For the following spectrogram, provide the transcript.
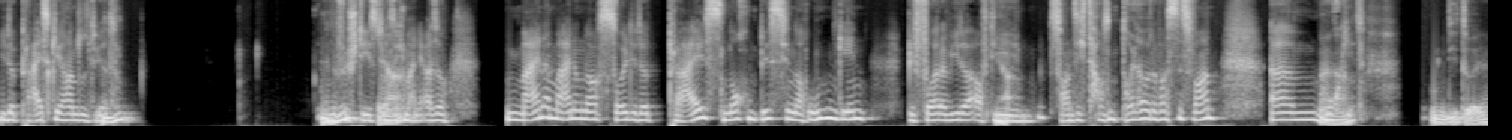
wie der Preis gehandelt wird. Mhm. Wenn mhm. du verstehst, was ja. ich meine. Also meiner Meinung nach sollte der Preis noch ein bisschen nach unten gehen, bevor er wieder auf die ja. 20.000 Dollar oder was das waren, ähm, ja, hochgeht. Um die Dreh.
